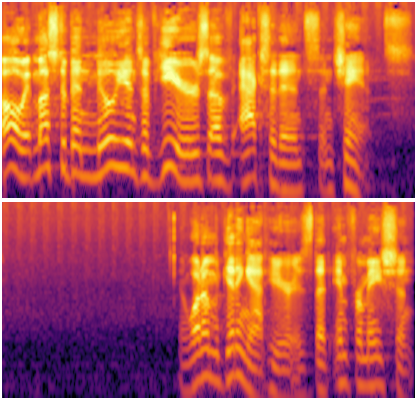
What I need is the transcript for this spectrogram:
Oh, it must have been millions of years of accidents and chance. And what I'm getting at here is that information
